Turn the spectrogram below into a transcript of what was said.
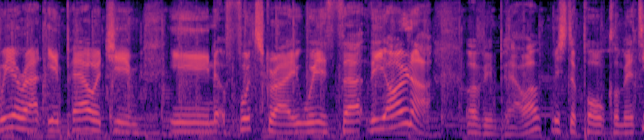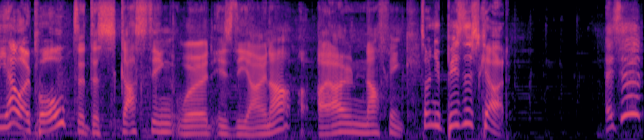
We are at Empower Gym in Footscray with uh, the owner of Empower, Mr. Paul Clemente. Hello, Paul. It's a disgusting word, is the owner. I own nothing. It's on your business card. Is it?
